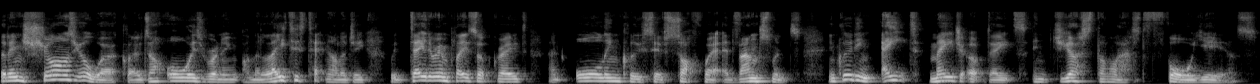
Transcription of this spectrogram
that ensures your workloads are always running on the latest technology with data in place upgrades and all inclusive software advancements, including eight major updates in just the last four years.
